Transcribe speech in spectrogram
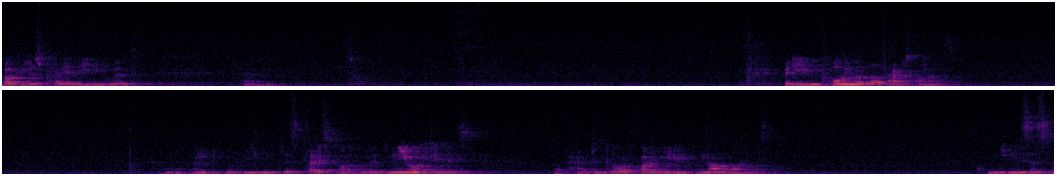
God, we just pray that you would um, that you pour your love out on us. Uh, and would we leave this place, God, with new ideas of how to glorify you in our lives. In Jesus' name.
